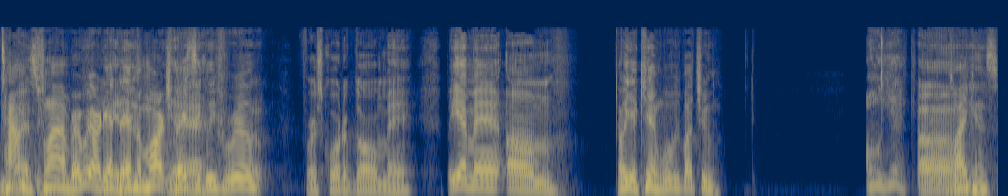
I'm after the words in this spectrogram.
Time might- is flying, bro. We already at It the end of March, yeah. basically, for real. Yep. First quarter gone, man. But yeah, man. Um. Oh yeah, Kim. What was about you? Oh yeah. Um, Vikings.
